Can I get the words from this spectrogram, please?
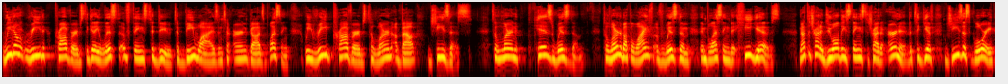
we don't read Proverbs to get a list of things to do, to be wise, and to earn God's blessing. We read Proverbs to learn about Jesus, to learn his wisdom, to learn about the life of wisdom and blessing that he gives not to try to do all these things to try to earn it, but to give Jesus glory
